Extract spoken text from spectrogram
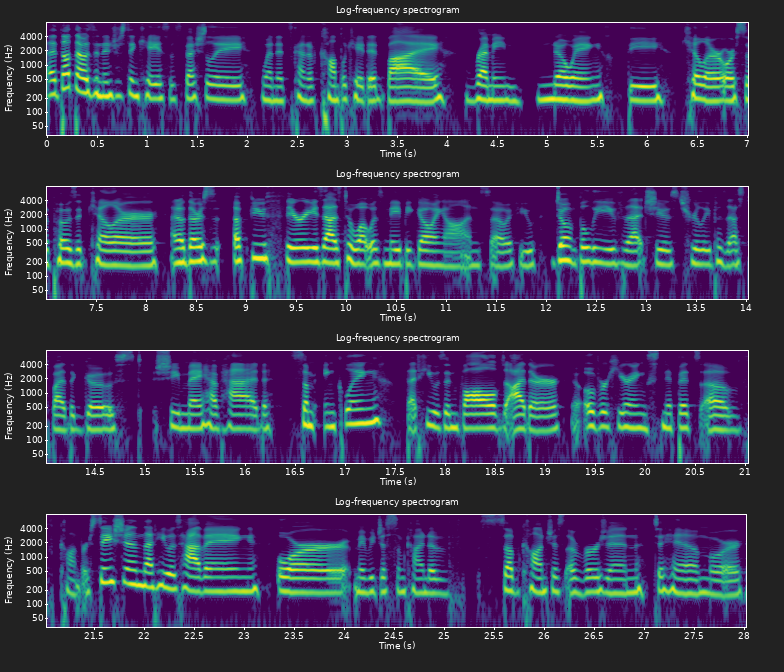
I thought that was an interesting case, especially when it's kind of complicated by Remy knowing the killer or supposed killer. I know there's a few theories as to what was maybe going on. So if you don't believe that she was truly possessed by the ghost, she may have had some inkling that he was involved, either overhearing snippets of conversation that he was having, or maybe just some kind of subconscious aversion to him, or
